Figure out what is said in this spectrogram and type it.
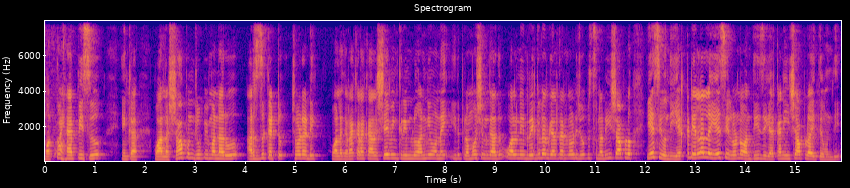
మొత్తం హ్యాపీసు. ఇంకా వాళ్ళ షాపుని చూపిమన్నారు అర్జు కట్టు చూడండి. వాళ్ళకి రకరకాల షేవింగ్ క్రీమ్లు అన్నీ ఉన్నాయి. ఇది ప్రమోషన్ కాదు. వాళ్ళు నేను రెగ్యులర్గా వెళ్తాను కాబట్టి చూపిస్తున్నారు. ఈ షాప్లో ఏసీ ఉంది. ఎక్కడ ఇళ్ళలో ఏసీలు ఉండవు. అంత ఈజీగా కానీ ఈ షాప్లో అయితే ఉంది.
